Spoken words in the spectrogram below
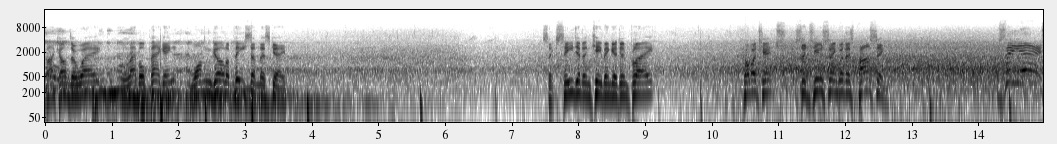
Back underway, level pegging, one goal apiece in this game. Succeeded in keeping it in play. Kovacic seducing with his passing. Ziyech!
